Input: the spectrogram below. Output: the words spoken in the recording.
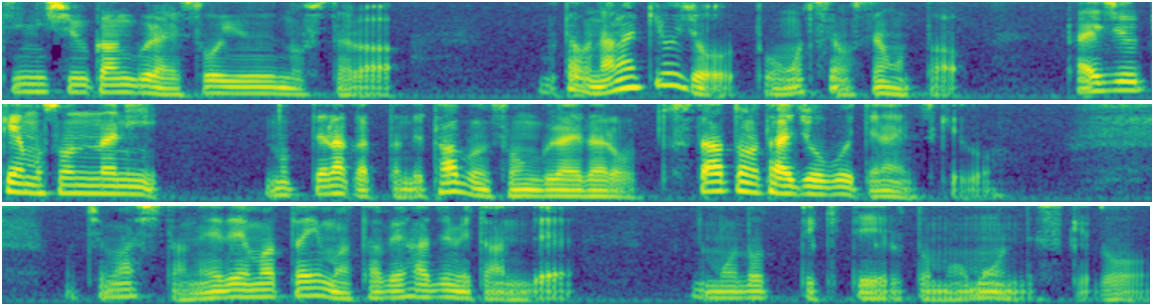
12週間ぐらいそういうのしたら多分7キロ以上と思ってたますね本当は。体重計もそんなに乗ってなかったんで多分そんぐらいだろうと。スタートの体重覚えてないんですけど。落ちましたね。でまた今食べ始めたんで戻ってきているとも思うんですけど。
